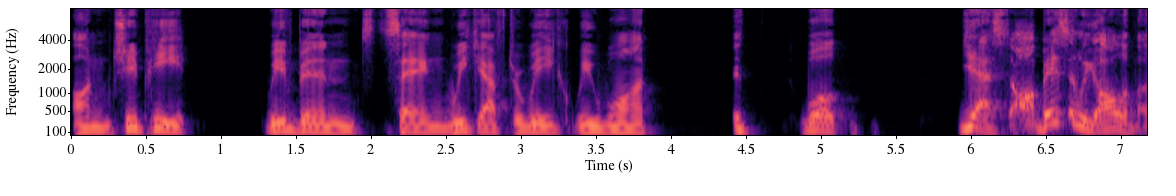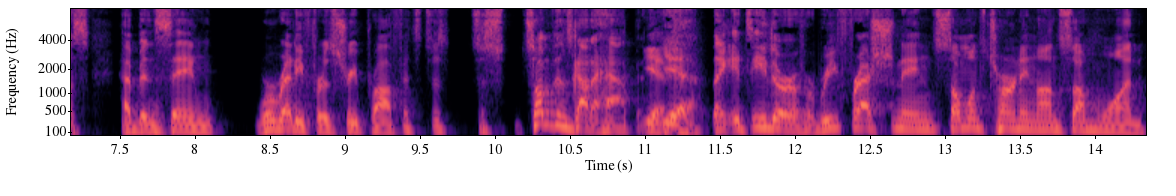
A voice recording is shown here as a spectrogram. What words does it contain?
on Cheap Heat, we've been saying week after week we want it. Well, yes, all, basically all of us have been saying we're ready for the Street Profits to, to something's got to happen. Yes. Yeah. like it's either a refreshing, someone's turning on someone.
